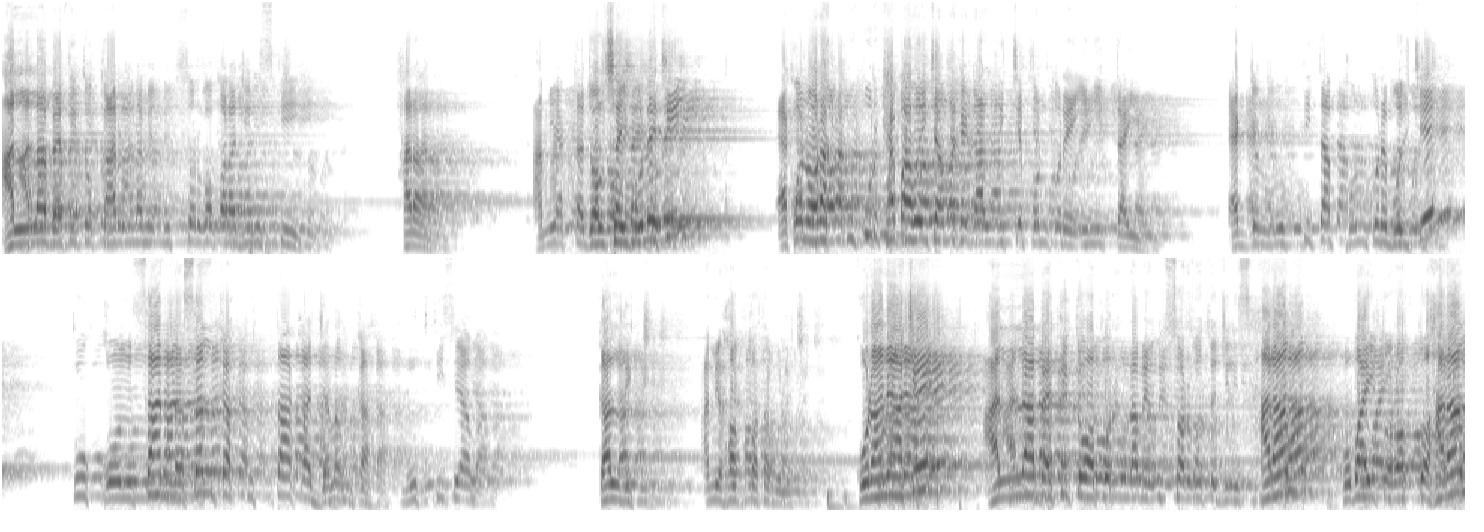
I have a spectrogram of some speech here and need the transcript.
আল্লাহ ব্যতীত কারোর নামে উৎসর্গ করা জিনিস কি? হারাম। আমি একটা জলসাই বলেছি, এখন ওরা কুকুর খেপা হয়েছে, আমাকে গাল দিচ্ছে, ফোন করে ইনিট টাইম একজন মুফতিতা ফোন করে বলছে তু কোন সা নসল কা কুত্তা কা জন্ম কা মুফতি সে আবার গাল দিচ্ছে আমি হক কথা বলেছি কোরআনে আছে আল্লাহ ব্যতীত অপর নামে উৎসর্গত জিনিস হারাম, প্রবাহিত রক্ত হারাম,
